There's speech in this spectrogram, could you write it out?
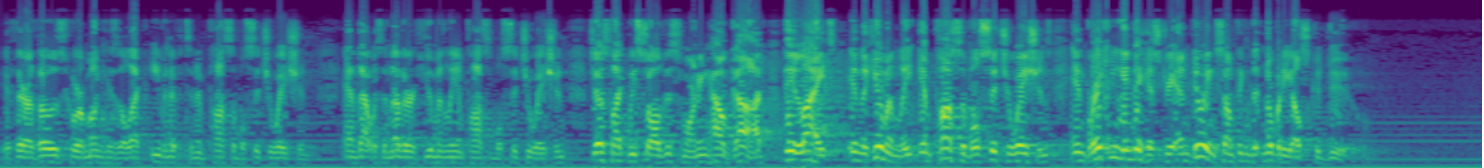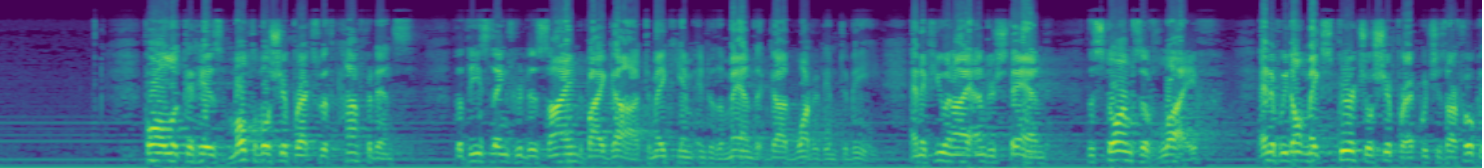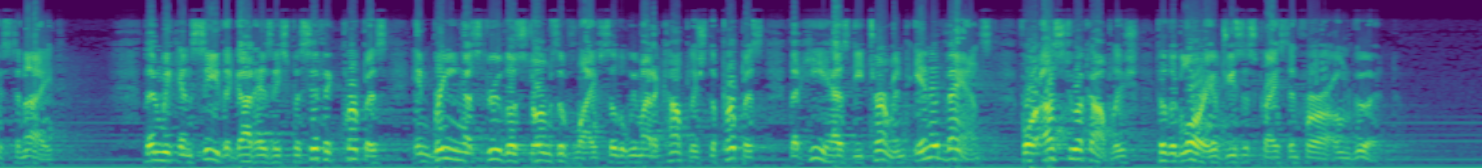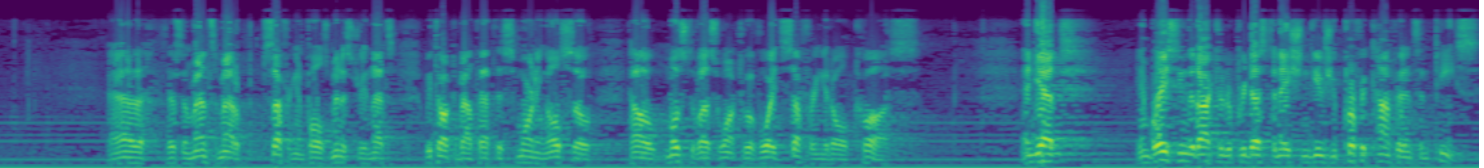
if there are those who are among his elect, even if it's an impossible situation. And that was another humanly impossible situation, just like we saw this morning how God delights in the humanly impossible situations in breaking into history and doing something that nobody else could do. Paul looked at his multiple shipwrecks with confidence that these things were designed by God to make him into the man that God wanted him to be. And if you and I understand the storms of life, and if we don't make spiritual shipwreck, which is our focus tonight, then we can see that God has a specific purpose in bringing us through those storms of life so that we might accomplish the purpose that He has determined in advance for us to accomplish to the glory of Jesus Christ and for our own good. Uh, there's an immense amount of suffering in Paul's ministry, and that's we talked about that this morning also, how most of us want to avoid suffering at all costs. And yet, embracing the doctrine of predestination gives you perfect confidence and peace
